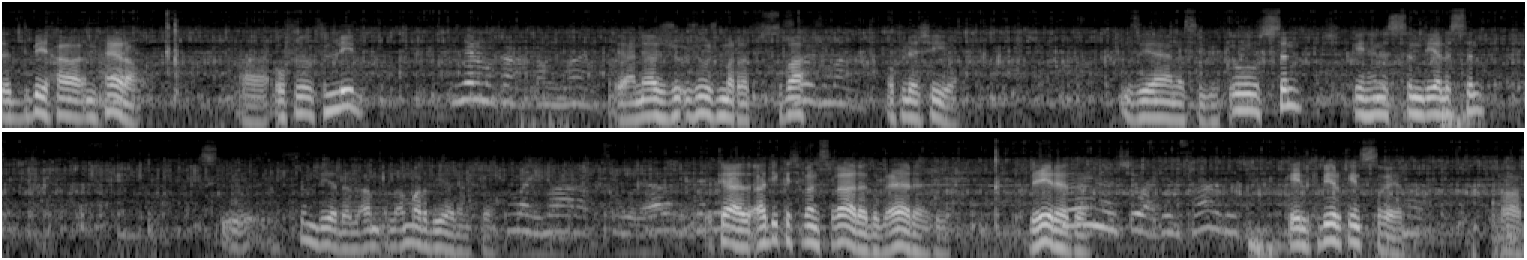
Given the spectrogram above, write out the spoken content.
الذبيحة محيره آه. وفي في الليل يعني جو- جوج مرات في الصباح. وفي العشية. مزيان سيدي والسن؟ كاين هنا السن ديال السن؟ الس- السن ديال العم- العمر ديالها إن شاء الله. والله ما عرفت سولها كا- هادي كتبان صغار هادو بعار هادو. بعير هذا كاين الكبير وكاين الصغير. بارك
